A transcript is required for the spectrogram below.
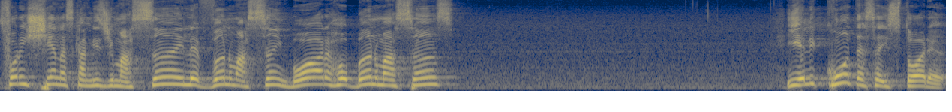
Foram enchendo as camisas de maçã e levando maçã embora, roubando maçãs. E ele conta essa história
